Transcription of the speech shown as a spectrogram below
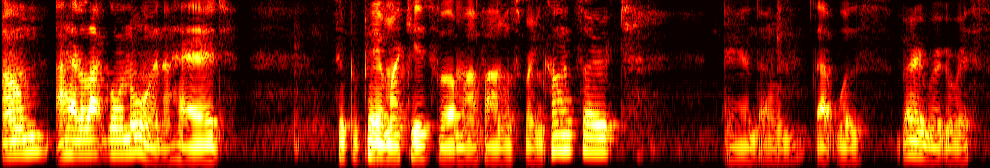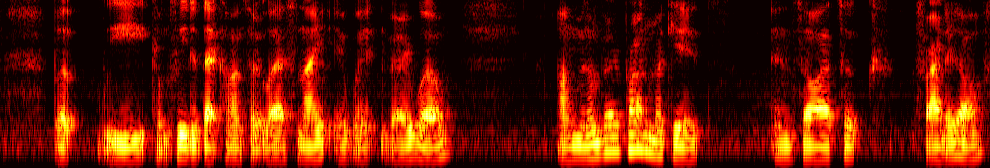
Um, I had a lot going on. I had to prepare my kids for my final spring concert, and um, that was very rigorous. But we completed that concert last night. It went very well. Um, and I'm very proud of my kids. And so I took Friday off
